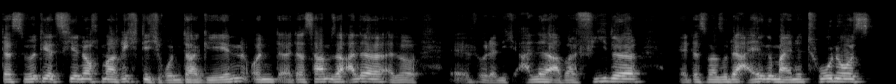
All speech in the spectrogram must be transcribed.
das wird jetzt hier nochmal richtig runtergehen. Und äh, das haben sie alle, also äh, oder nicht alle, aber viele, äh, das war so der allgemeine Tonus,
